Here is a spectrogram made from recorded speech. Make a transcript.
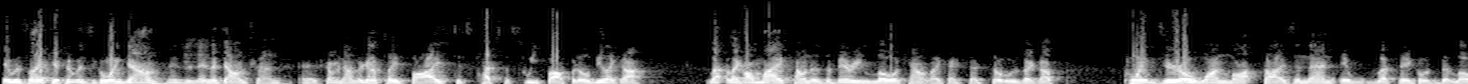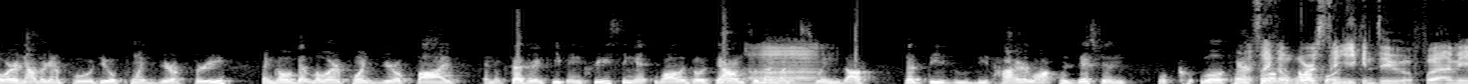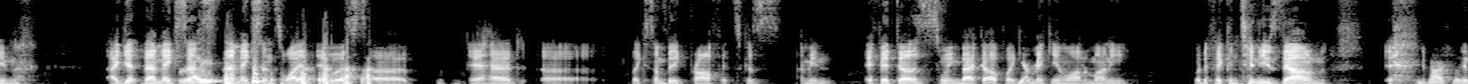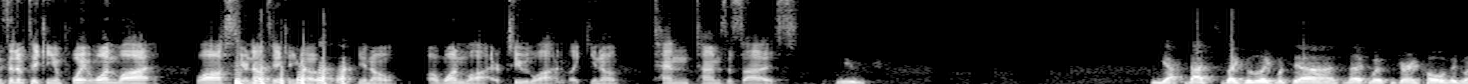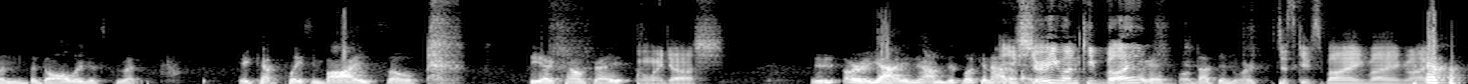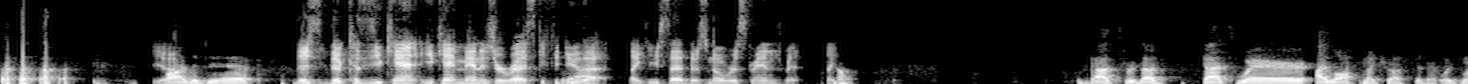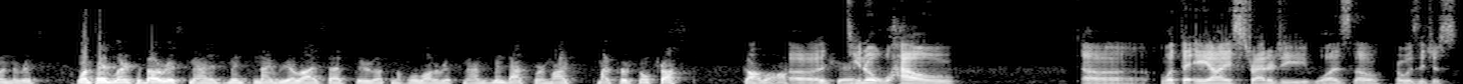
it was like if it was going down, is it in a downtrend and it's coming down, they're gonna place buys to catch the sweep up, but it'll be like a like on my account, it was a very low account, like I said, so it was like a point zero 0.01 lot size, and then it let's say it goes a bit lower. Now they're gonna do a point zero 0.03, then go a bit lower, point zero 0.05, and etc. and keep increasing it while it goes down. So then when it Ah, swings up, that these these higher lot positions will will that's cancel like out the the worst thing you can do. But I mean, I get that makes sense. right? That makes sense why it was uh it had uh like some big profits because I mean, if it does swing back up, like yeah, you're making a lot of money. But if it continues down, exactly. instead of taking a point one lot loss, you're now taking a, you know, a one lot or two lot, like, you know, 10 times the size. Huge. Yeah, that's like like with the uh, that with during COVID when the dollar just went, it kept placing buys, so the accounts, right? Oh my gosh. It- or yeah, and I'm just looking at Are at you it like, sure you want to keep buying? okay, well that didn't work. Just keeps buying, buying, buying. Buy the dip. There's there because you can't you can't manage your risk if you do Yeah, that. Like you said, there's no risk management. Like no, that's that. That's where I lost my trust in it. Was when the risk. once I learned about risk management and I realized that there wasn't a whole lot of risk management, that's where my my personal trust got lost Uh, for do you know how uh what the AI strategy was though, or was it just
